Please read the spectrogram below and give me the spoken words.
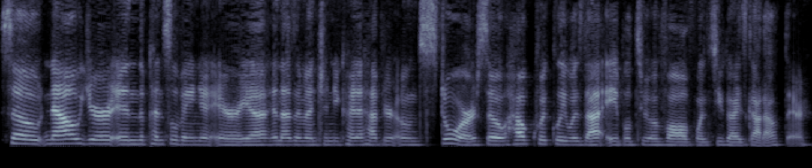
So now you're in the Pennsylvania area, and as I mentioned, you kind of have your own store. So how quickly was that able to evolve once you guys got out there?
